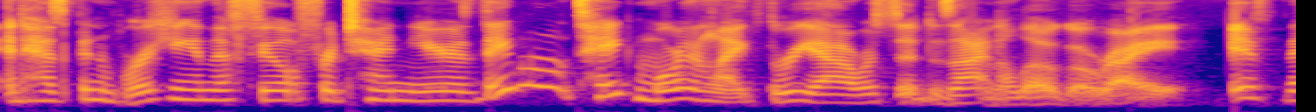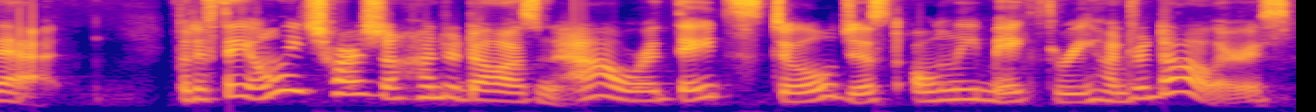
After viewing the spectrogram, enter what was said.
and has been working in the field for 10 years, they won't take more than like three hours to design a logo, right? If that. But if they only charged $100 an hour, they'd still just only make $300.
